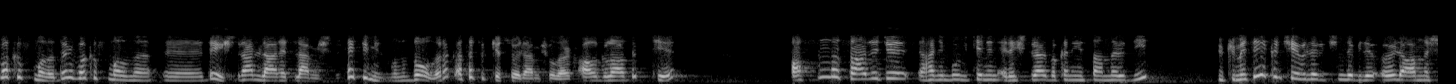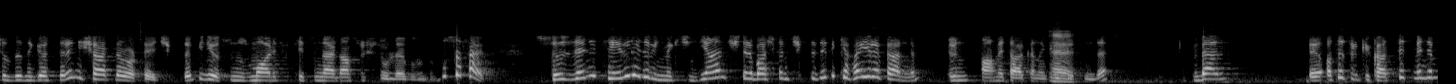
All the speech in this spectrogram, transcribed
vakıf malıdır. Vakıf malını e, değiştiren lanetlenmiştir. Hepimiz bunu doğal olarak Atatürk'e söylenmiş olarak algıladık ki aslında sadece hani bu ülkenin eleştirel bakan insanları değil hükümete yakın çevreler içinde bile öyle anlaşıldığını gösteren işaretler ortaya çıktı. Biliyorsunuz muhalif kesimlerden suç duyuruları bulundu. Bu sefer sözlerini tevil edebilmek için Diyanet İşleri Başkanı çıktı dedi ki hayır efendim dün Ahmet Hakan'ın Evet. köşesinde ben e, Atatürk'ü kastetmedim.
